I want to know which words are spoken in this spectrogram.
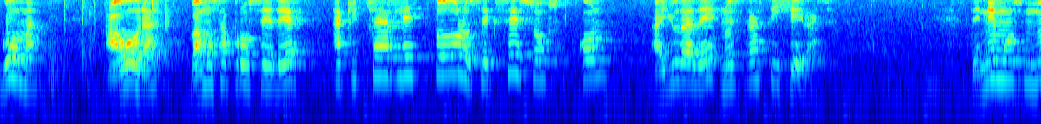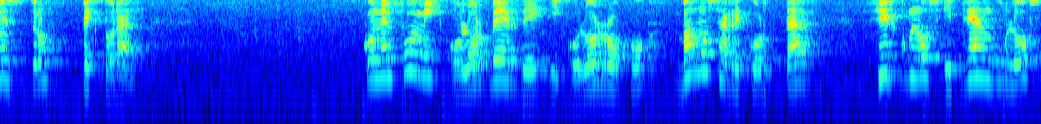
goma. Ahora vamos a proceder a quitarle todos los excesos con ayuda de nuestras tijeras. Tenemos nuestro pectoral. Con el foamy color verde y color rojo vamos a recortar círculos y triángulos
